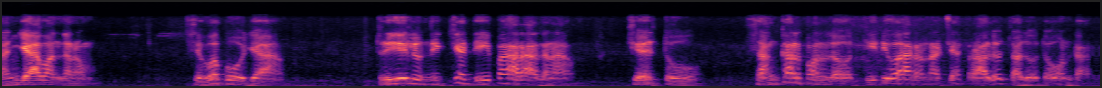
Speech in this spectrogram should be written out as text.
సంధ్యావందనం శివపూజ స్త్రీలు నిత్య దీపారాధన చేస్తూ సంకల్పంలో తిదివార నక్షత్రాలు చదువుతూ ఉంటారు.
